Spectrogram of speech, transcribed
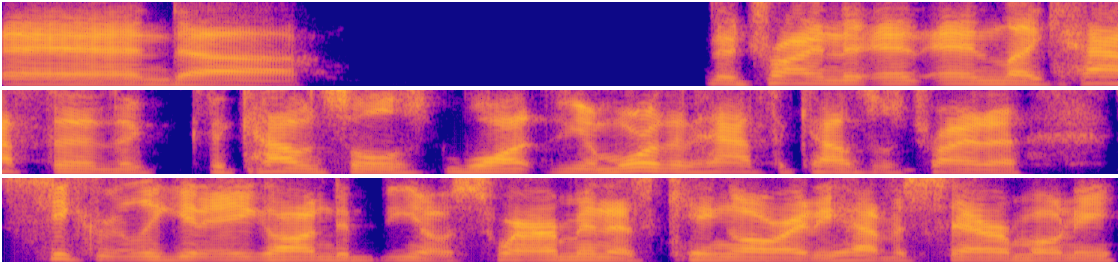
And uh, they're trying to, and, and like half the, the the councils want, you know, more than half the councils trying to secretly get Aegon to, you know, swear him in as king already, have a ceremony.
